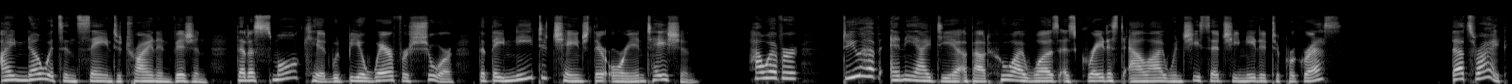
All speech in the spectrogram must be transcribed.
I know it's insane to try and envision that a small kid would be aware for sure that they need to change their orientation. However, do you have any idea about who I was as greatest ally when she said she needed to progress? That's right,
